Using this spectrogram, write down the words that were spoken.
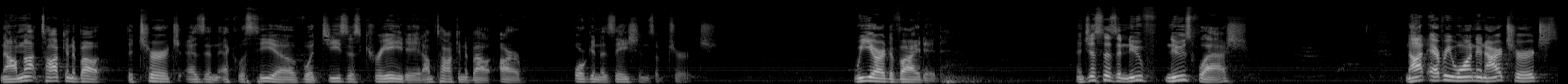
Now, I'm not talking about the church as an ecclesia of what Jesus created, I'm talking about our organizations of church. We are divided. And just as a new news flash, not everyone in our church,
